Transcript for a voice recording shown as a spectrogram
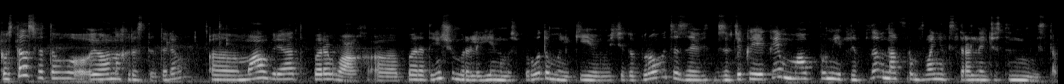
Костел святого Іоанна Хрестителя е, мав ряд переваг е, перед іншими релігійними спорудами, які є в місті Добровиця, зав- завдяки яким мав помітний вплив на формування центральної частини міста.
